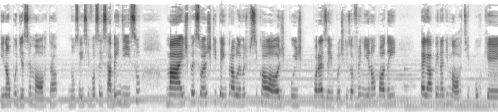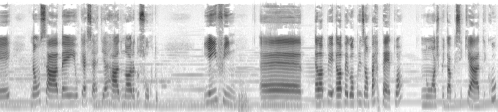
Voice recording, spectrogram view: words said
e não podia ser morta. Não sei se vocês sabem disso, mas pessoas que têm problemas psicológicos, por exemplo, a esquizofrenia, não podem pegar a pena de morte porque não sabem o que é certo e errado na hora do surto. E enfim, é, ela, ela pegou prisão perpétua num hospital psiquiátrico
